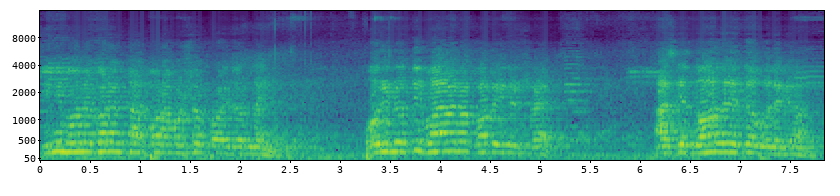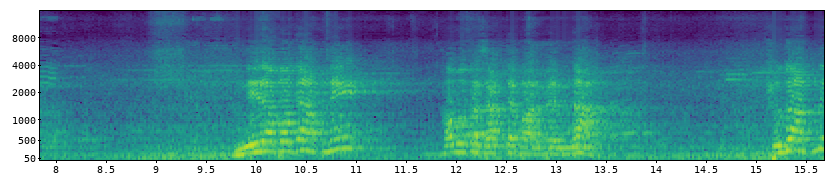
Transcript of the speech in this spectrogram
তিনি মনে করেন তার পরামর্শ প্রয়োজন নাই। পরিণতি ভয়ানক হবে ইনুস সাহেব। আজকে দু হাজারে বলে গেলাম। নিরাপদে আপনি ক্ষমতা ছাড়তে পারবেন না। শুধু আপনি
